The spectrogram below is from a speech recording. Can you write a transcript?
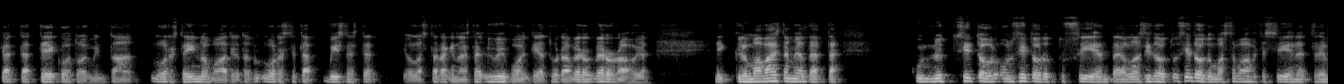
käyttää TK-toimintaan, luoda sitä innovaatiota, luoda sitä bisnestä, jolla sitä rakennetaan sitä hyvinvointia ja tuodaan vero, verorahoja. Niin kyllä mä olen vähän sitä mieltä, että kun nyt on sitouduttu siihen tai ollaan sitoutumassa vahvasti siihen, että se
